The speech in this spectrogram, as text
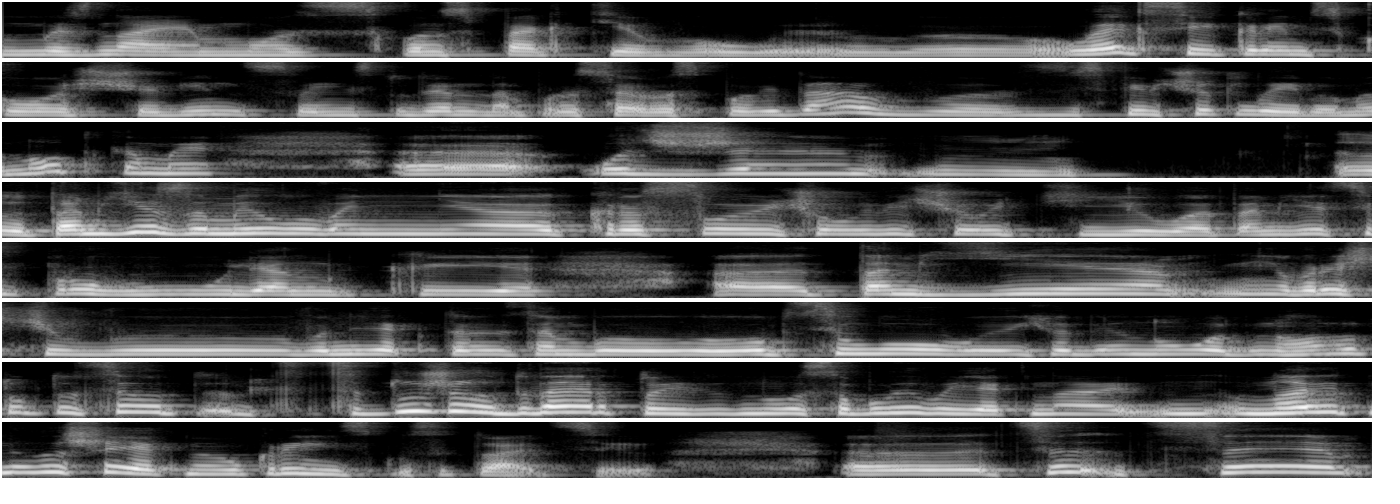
ми знаємо з конспектів е, Олексії Кримського, що він своїм студентам про це розповідав е, зі співчутливими нотками. Е, Отже, е, там є замилування красою чоловічого тіла, там є ці прогулянки, е, там є, врешті, вони як там обціловують один одного. Ну, тобто, це, це дуже одверто, ну, особливо як на навіть не лише як на українську ситуацію. Е, Це, це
